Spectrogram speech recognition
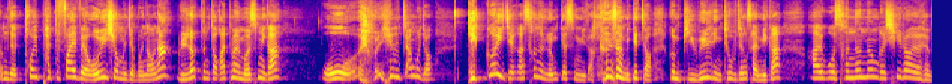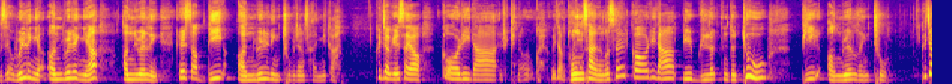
여러분들 토익 파트 5에 어휘 시험 문제 뭐 나오나? reluctant 같은 말 뭐습니까? 오, 이름 짠 거죠. 기꺼이 제가 선을 넘겠습니다. 그런 사람 있겠죠? 그럼 willing 초부정사입니까? 아이고, 선 넘는 거 싫어요. 해보세요. willing이 unwilling이야? unwilling. 그래서 be unwilling 초부정사입니까? 그죠? 그래서요, 꺼리다. 이렇게 나오는 거예요. 그죠? 동사하는 것을 꺼리다. be reluctant to, be unwilling to. 그죠?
